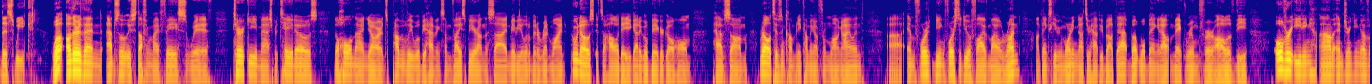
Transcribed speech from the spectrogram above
this week? Well, other than absolutely stuffing my face with turkey, mashed potatoes, the whole nine yards. Probably will be having some Weiss beer on the side, maybe a little bit of red wine. Who knows? It's a holiday. You got to go big or go home. Have some relatives and company coming up from Long Island. Uh, am for- being forced to do a five mile run on Thanksgiving morning. Not too happy about that, but we'll bang it out and make room for all of the overeating um, and drinking of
